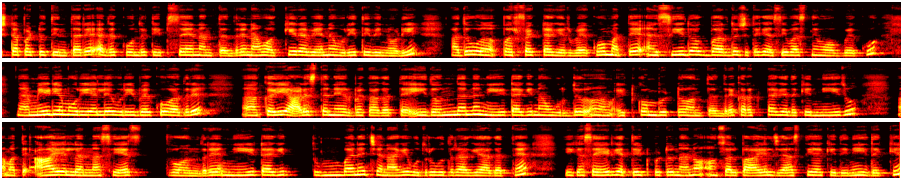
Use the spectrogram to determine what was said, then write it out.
ಇಷ್ಟಪಟ್ಟು ತಿಂತಾರೆ. ಅದಕ್ಕೊಂದು ಟಿಪ್ಸ್ ಏನಂತಂದರೆ ನಾವು ಅಕ್ಕಿ ರವೆಯನ್ನು ಉರಿತೀವಿ ನೋಡಿ, ಅದು ಪರ್ಫೆಕ್ಟಾಗಿರಬೇಕು ಮತ್ತು ಸೀದೋಗಬಾರ್ದು, ಜೊತೆಗೆ ಹಸಿ ವಾಸನೆ ಹೋಗಬೇಕು. ಮೀಡಿಯಮ್ ಉರಿಯಲ್ಲೇ ಉರಿಬೇಕು, ಆದರೆ ಕೈ ಆಳಿಸ್ತಾನೆ ಇರಬೇಕಾಗತ್ತೆ. ಇದೊಂದನ್ನು ನೀಟಾಗಿ ನಾವು ಹುರಿದು ಇಟ್ಕೊಂಡ್ಬಿಟ್ಟು ಅಂತಂದರೆ ಕರೆಕ್ಟಾಗಿ ಅದಕ್ಕೆ ನೀರು ಮತ್ತು ಆಯಲನ್ನು ಸೇರಿಸ್ತು ಅಂದರೆ ನೀಟಾಗಿ ತುಂಬಾ ಚೆನ್ನಾಗಿ ಉದುರು ಉದುರಾಗಿ ಆಗುತ್ತೆ. ಈಗ ಸೈಡ್ಗೆ ಎತ್ತಿಟ್ಬಿಟ್ಟು ನಾನು ಒಂದು ಸ್ವಲ್ಪ ಆಯಿಲ್ ಜಾಸ್ತಿ ಹಾಕಿದ್ದೀನಿ ಇದಕ್ಕೆ.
